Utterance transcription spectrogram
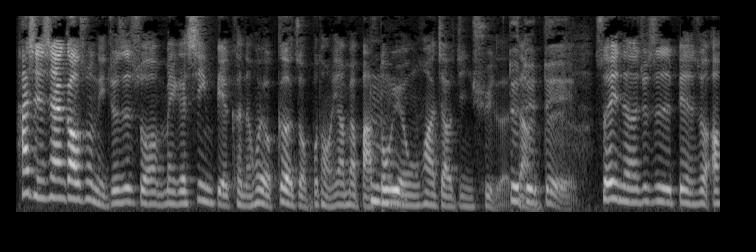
他其实现在告诉你，就是说每个性别可能会有各种不同样貌，把多元文化教进去了。对对对，所以呢，就是变成说，哦，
